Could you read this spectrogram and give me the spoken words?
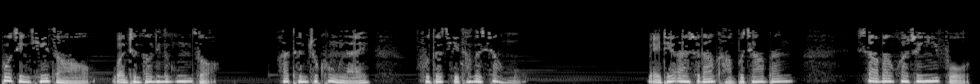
不仅提早完成当天的工作，还腾出空来负责其他的项目。每天按时打卡，不加班，下班换身衣服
